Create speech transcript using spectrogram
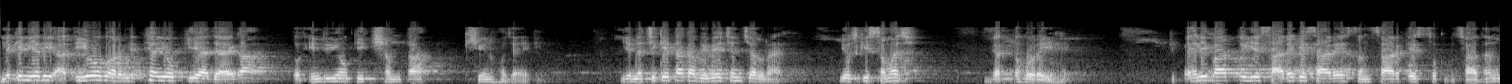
लेकिन यदि अतियोग और मिथ्या योग किया जाएगा तो इंद्रियों की क्षमता क्षीण हो जाएगी। ये नचिकेता का विवेचन चल रहा है। ये उसकी समझ व्यक्त हो रही है कि पहली बात तो ये सारे के सारे संसार के सुख साधन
